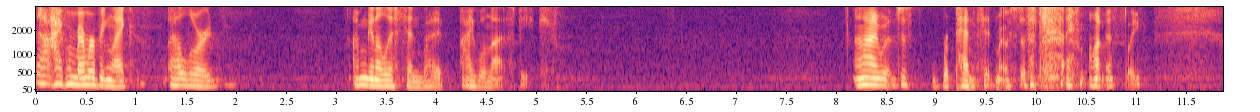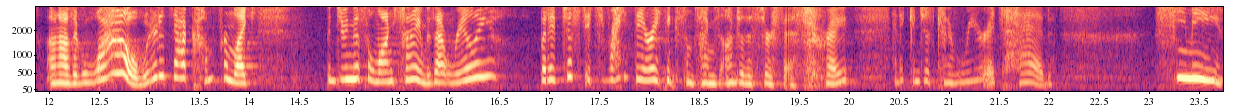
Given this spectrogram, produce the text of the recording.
I remember being like, Oh, Lord, I'm going to listen, but I will not speak. And I just repented most of the time, honestly. And I was like, wow, where did that come from? Like, I've been doing this a long time. Is that really? But it just, it's right there, I think, sometimes under the surface, right? And it can just kind of rear its head. See me,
